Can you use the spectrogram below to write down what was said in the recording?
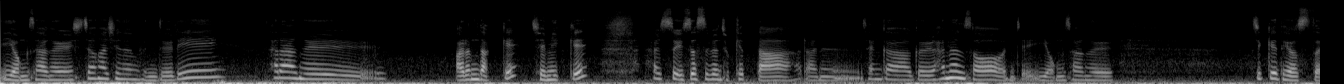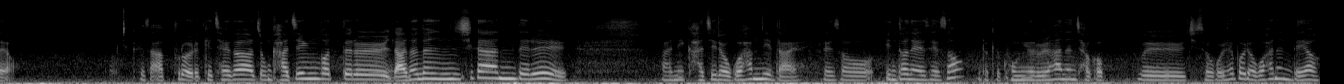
이 영상을 시청하시는 분들이 사랑을 아름답게 재밌게 할 수 있었으면 좋겠다라는 생각을 하면서 이제 이 영상을 찍게 되었어요. 그래서 앞으로 이렇게 제가 좀 가진 것들을 나누는 시간들을 많이 가지려고 합니다. 그래서 인터넷에서 이렇게 공유를 하는 작업을 지속을 해보려고 하는데요.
